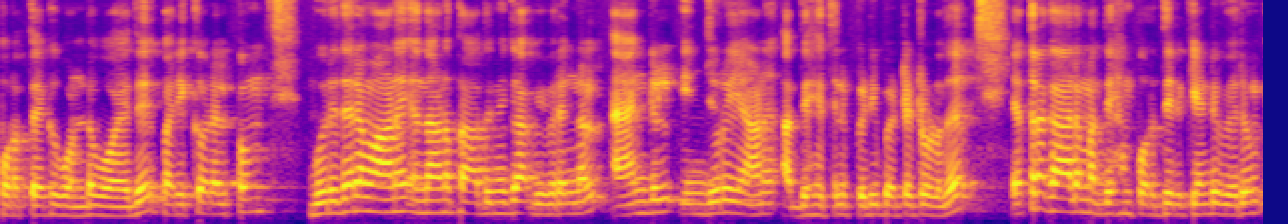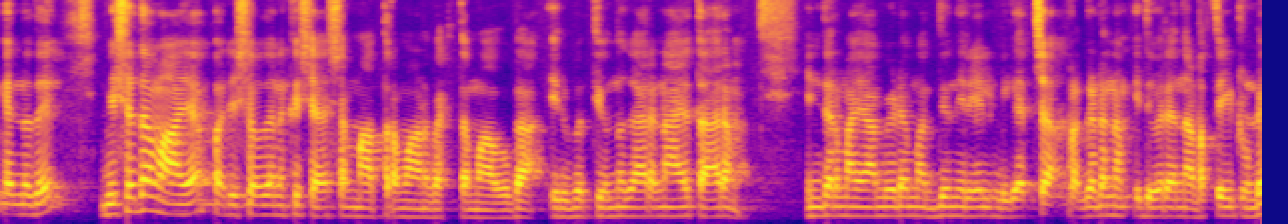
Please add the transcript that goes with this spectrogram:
പുറത്തേക്ക് കൊണ്ടുപോയത്. പരിക്ക് ഒരൽപ്പം ഗുരുതരമാണ് എന്നാണ് പ്രാഥമിക വിവരങ്ങൾ. ആംഗിൾ ഇഞ്ചുറിയാണ് അദ്ദേഹത്തിന് പിടിപെട്ടിട്ടുള്ളത്. എത്ര കാലം അദ്ദേഹം പുറത്തിരിക്കേണ്ടി വരും എന്നത് വിശദമായ പരിശോധനയ്ക്ക് ശേഷം മാത്രമാണ് വ്യക്തമാവുക. ഇരുപത്തിയൊന്നുകാരനായ താരം ഇന്റർ മയാമിയുടെ മധ്യനിരയിൽ മികച്ച പ്രകടനം ഇതുവരെ നടത്തിയിട്ടുണ്ട്.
